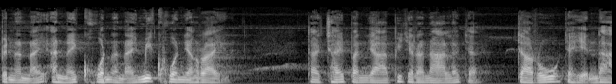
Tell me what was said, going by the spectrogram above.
เป็นอันไหนอันไหนควรอันไหนไม่ควรอย่างไร ถ้าใช้ปัญญาพิจารณาแล้วจะจะรู้จะเห็นได้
